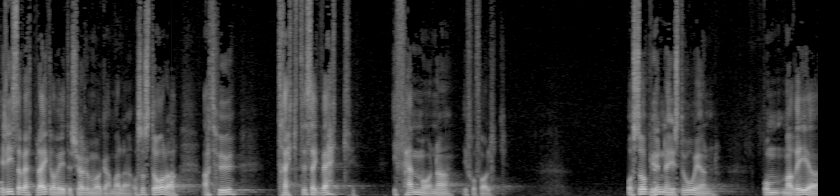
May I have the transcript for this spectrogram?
Elisabeth ble gravid selv om hun var gammel. Og så står det at hun trekte seg vekk i fem måneder ifra folk. Og så begynner historien om Maria,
